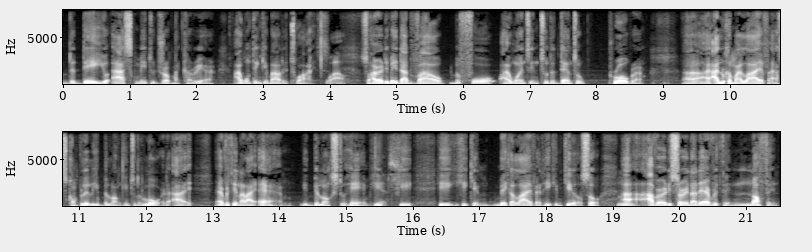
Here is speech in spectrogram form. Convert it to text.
the day you ask me to drop my career, I won't think about it twice. Wow. So I already made that vow before I went into the dental program. Uh, I, I look at my life as completely belonging to the Lord. I everything that I am it belongs to Him. He Yes. he he he can make alive and He can kill. So I, I've already surrendered everything, nothing.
